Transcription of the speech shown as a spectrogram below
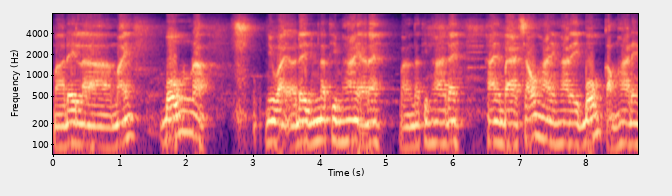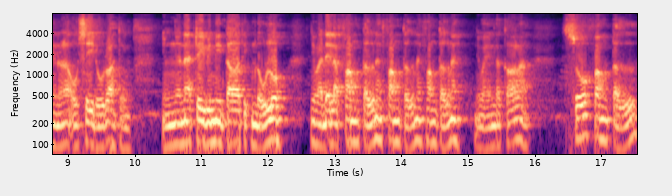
mà đây là mấy 4 đúng nào? Như vậy ở đây chúng ta thêm 2 ở đây, và chúng ta thêm 2 ở đây. 2 nhân 3 6 2 nhân 2 đây 4 cộng 2 đây nữa là oxy đủ rồi. Thì những natri với thì cũng đủ luôn. Nhưng mà đây là phân tử này, phân tử này, phân tử này. Như vậy chúng ta có là số phân tử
